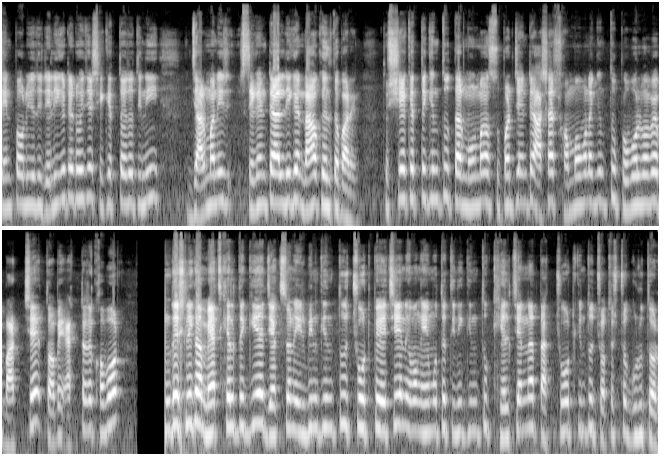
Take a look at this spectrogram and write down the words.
সেন্ট পাউলি যদি ডেলিগেটেড হয়ে যায়, সেক্ষেত্রে হয়তো তিনি জার্মানির সেকেন্ড টায়ার লিগে নাও খেলতে পারেন। তো সেক্ষেত্রে কিন্তু তার মোহনবাগান সুপার জায়েন্টে আসার সম্ভাবনা কিন্তু প্রবলভাবে বাড়ছে। তবে একটার খবর বুন্দেশলিগা ম্যাচ খেলতে গিয়ে জ্যাকসন ইরবিন কিন্তু চোট পেয়েছেন এবং এই মুহূর্তে তিনি কিন্তু খেলছেন না। তার চোট কিন্তু যথেষ্ট গুরুতর।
